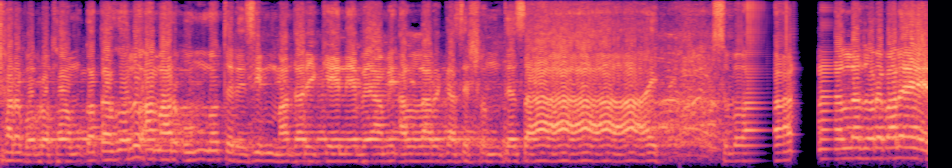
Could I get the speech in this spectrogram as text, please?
সর্বপ্রথম কথা হলো, আমার উম্মতের জিম্মাদারি কে নেবে আমি আল্লাহর কাছে শুনতে চাই। আল্লাহ ধরে বলেন।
